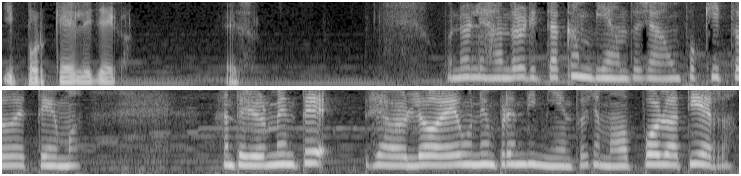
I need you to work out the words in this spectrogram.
y por qué le llega eso. Bueno Alejandro, ahorita cambiando ya un poquito de tema, anteriormente se habló de un emprendimiento llamado Polo a Tierra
